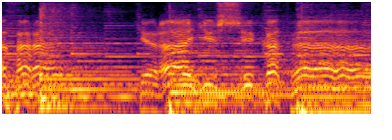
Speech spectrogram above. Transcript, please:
καθαρά και ραγισε κατά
